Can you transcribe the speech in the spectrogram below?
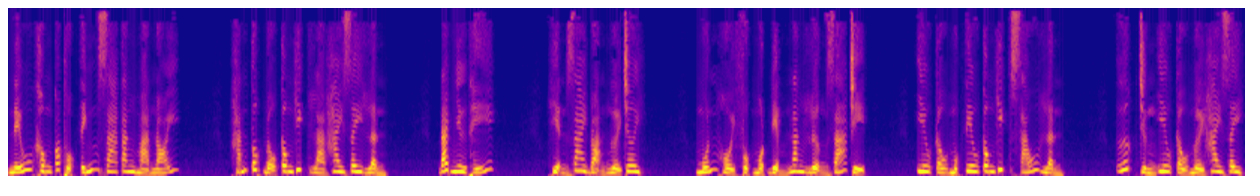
Nếu không có thuộc tính gia tăng mà nói. Hắn tốc độ công kích là 2 giây lần. Đã như thế. Hiện giai đoạn người chơi. Muốn hồi phục một điểm năng lượng giá trị. Yêu cầu mục tiêu công kích 6 lần. Ước chừng yêu cầu 12 giây.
